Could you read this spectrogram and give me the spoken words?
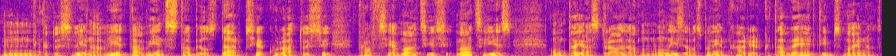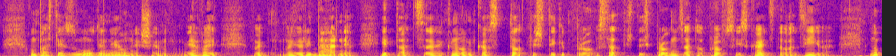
ka tu esi vienā vietā, viens stabils darbs, ja, kurā tu esi profesijā mācījies, mācījies un tajā strādā un, un izaugs pa vienu karjeru, ka tā vērtības mainās. Un pasties uz mūsdienu jauniešiem ja, vai, vai, vai arī bērniem. Ir tāds eh, ekonomikā statistiski, pro, statistiski prognozēto profesiju skaits tavā dzīvē. Nu,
